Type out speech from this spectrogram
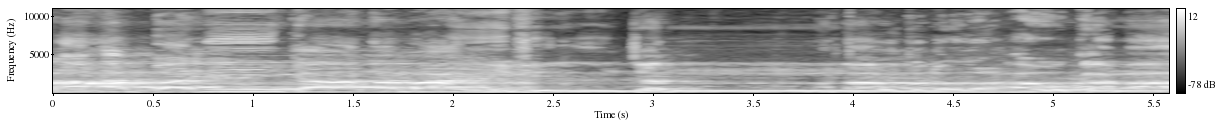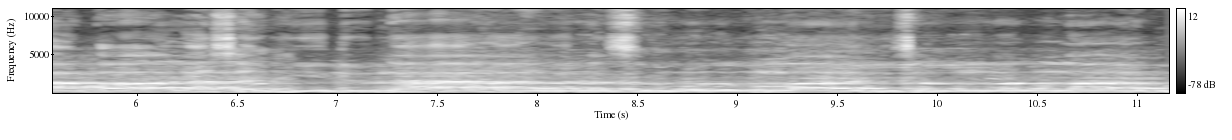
أحبني সাল্লাল্লাহু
